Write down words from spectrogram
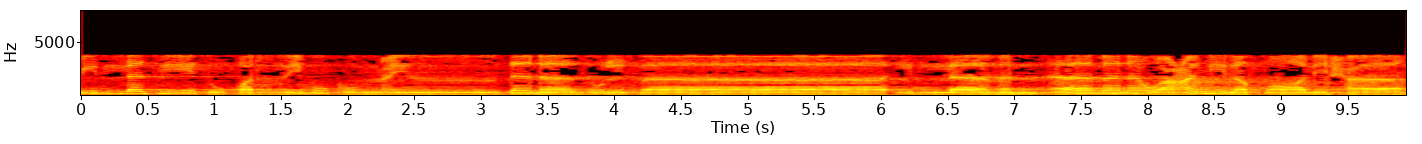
بالتي تقربكم عندنا زلفى إلا من آمن وعمل صالحا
